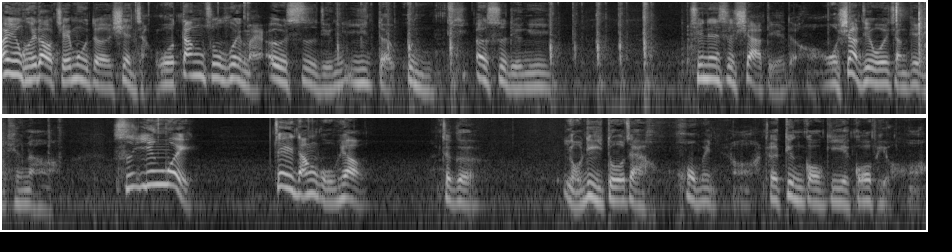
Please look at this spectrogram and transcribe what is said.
欢迎回到节目的现场。我当初会买二四零一的问题，二四零一。今天是下跌的哈，我下跌我也讲给你听了哈，是因为这一档股票这个有利多在后面啊，这个定高机的股票哦，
